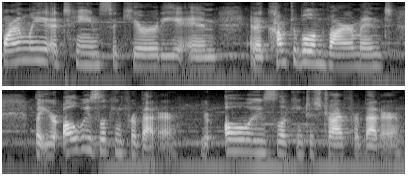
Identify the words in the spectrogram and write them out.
finally attain security and in a comfortable environment but you're always looking for better. You're always looking to strive for better.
